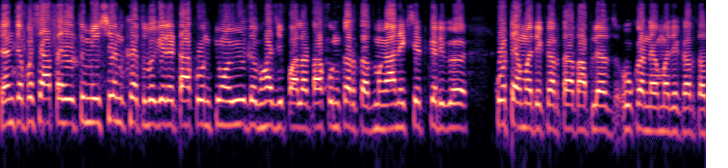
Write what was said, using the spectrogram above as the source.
त्यांच्यापाशी आता हे तुम्ही शेणखत वगैरे टाकून किंवा विविध भाजीपाला टाकून करतात. मग अनेक शेतकरी कोट्यामध्ये करतात आपल्या उकंड्यामध्ये करतात.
